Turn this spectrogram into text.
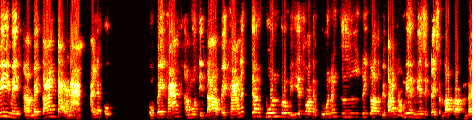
2មេត្តាករណាហើយនឹងឧបេខាអមុទិតាឧបេខាហ្នឹងទាំង4ព្រមវិហារធម៌ទាំង4ហ្នឹងគឺរាជរដ្ឋាភិបាលត្រូវមានមានសេចក្តីសម្ដៅប្រកបដី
